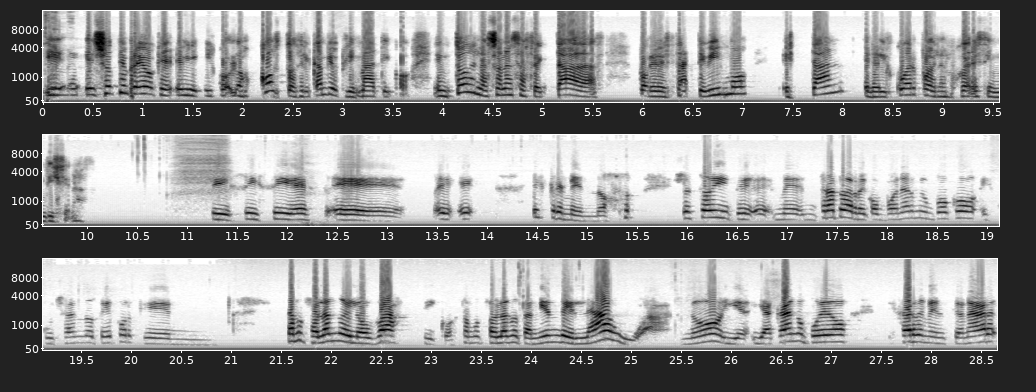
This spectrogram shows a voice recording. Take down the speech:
Y eh, yo siempre digo que los costos del cambio climático en todas las zonas afectadas por el extractivismo están en el cuerpo de las mujeres indígenas. Sí, sí, sí, es, eh, eh, es tremendo. Yo estoy, me trato de recomponerme un poco escuchándote porque mm, estamos hablando de lo básico, estamos hablando también del agua, ¿no? Y, y acá no puedo dejar de mencionar,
